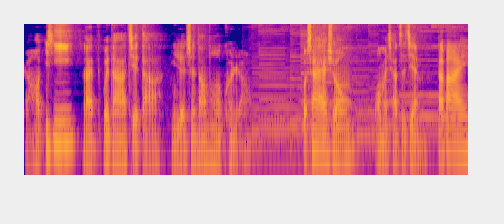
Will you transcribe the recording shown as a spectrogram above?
然后一一来为大家解答你人生当中的困扰。我是海苔熊，我们下次见，拜拜。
